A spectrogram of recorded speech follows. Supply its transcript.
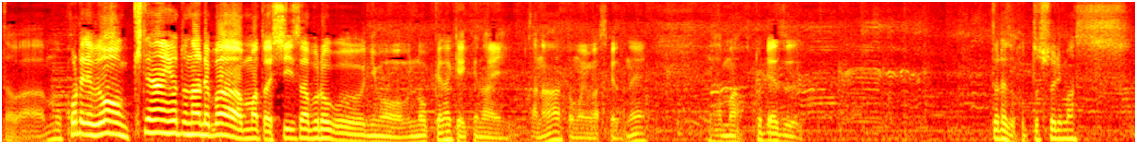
たわ。もうこれでどう来てないよとなればまたシーサーブログにも載っけなきゃいけないかなと思いますけどね。いやまあとりあえずとりあえずほっとしております。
